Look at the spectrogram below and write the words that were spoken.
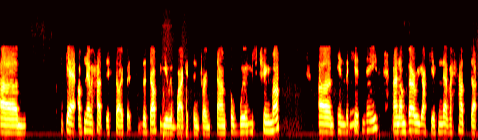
um, get, I've never had this type, but the W in WAGR syndrome stands for Wilms tumor um, in the mm. kidneys. And I'm very lucky I've never had that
